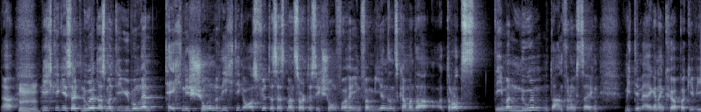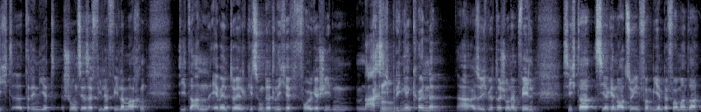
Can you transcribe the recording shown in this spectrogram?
Ja. Mhm. Wichtig ist halt nur, dass man die Übungen technisch schon richtig ausführt. Das heißt, man sollte sich schon vorher informieren, sonst kann man da trotz dem man nur unter Anführungszeichen mit dem eigenen Körpergewicht äh, trainiert, schon sehr, sehr viele Fehler machen, die dann eventuell gesundheitliche Folgeschäden nach sich mhm. bringen können. Ja, also ich würde da schon empfehlen, sich da sehr genau zu informieren, bevor man da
